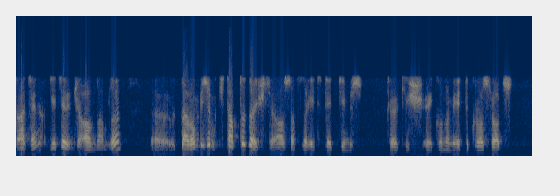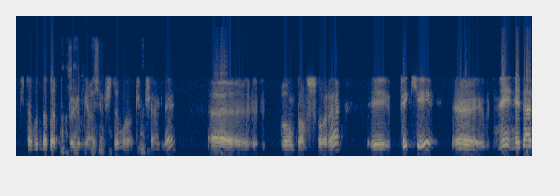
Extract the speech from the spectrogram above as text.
zaten yeterince anlamlı. E, Daron bizim kitapta da işte Asaf'la edit ettiğimiz Turkish Economy at the Crossroads kitabında da bir bölüm yazmıştı Murat Tunçer'le. Ee, ondan sonra e, peki e, ne neden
